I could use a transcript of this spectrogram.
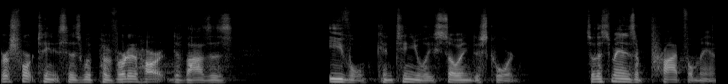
Verse 14, it says, With perverted heart devises evil, continually sowing discord. So this man is a prideful man.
